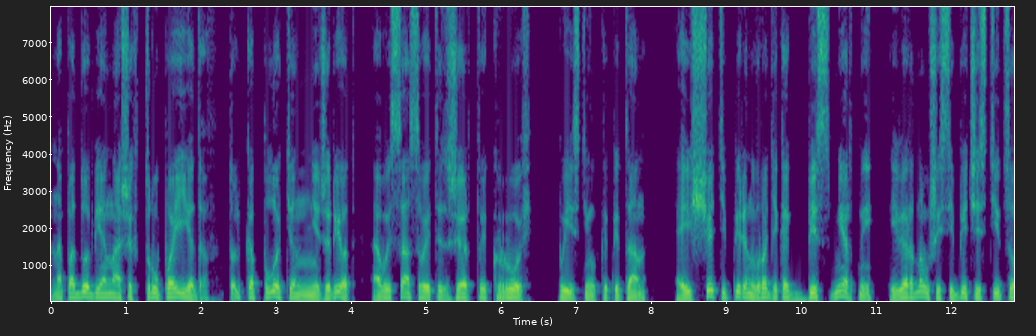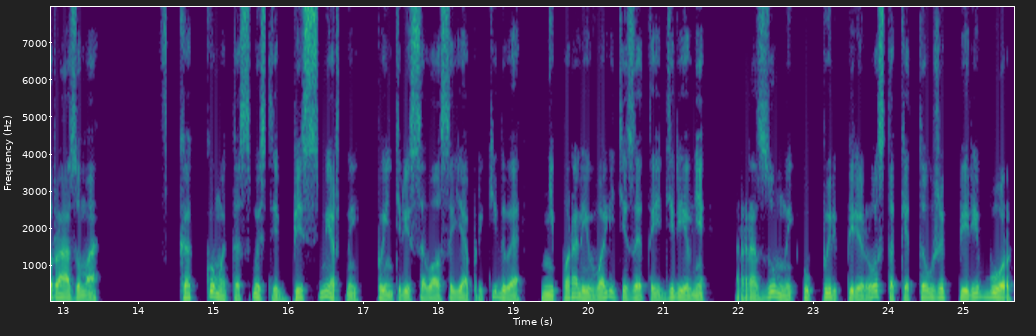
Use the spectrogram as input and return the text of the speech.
наподобие наших трупоедов. Только плоть он не жрет, а высасывает из жертвы кровь», – пояснил капитан. «А еще теперь он вроде как бессмертный и вернувший себе частицу разума». «В каком это смысле бессмертный?» – поинтересовался я, прикидывая, не пора ли валить из этой деревни. Разумный упырь-переросток – это уже перебор.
